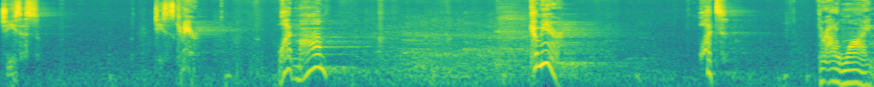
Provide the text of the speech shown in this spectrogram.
Jesus. Jesus, come here. What, mom? Come here. What? They're out of wine.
